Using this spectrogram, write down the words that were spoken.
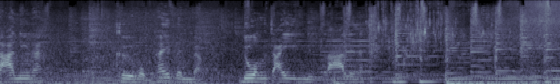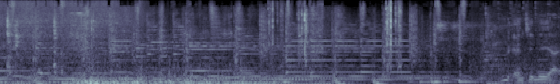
ร้านนี้นะ คือผมให้เป็นแบบดวงใจอีกหนึ่งร้านเลยนะ นชิ้นใหญ่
